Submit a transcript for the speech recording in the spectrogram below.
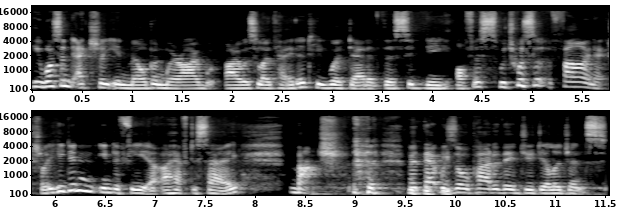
he wasn't actually in Melbourne where I, I was located. He worked out of the Sydney office, which was fine actually. He didn't interfere, I have to say, much, but that was all part of their due diligence,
